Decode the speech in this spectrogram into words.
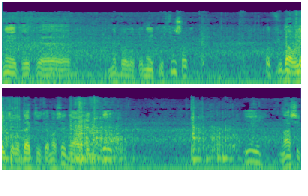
Ніяких е, не було тут ніяких фішок. От сюди влетіло декілька машин, я один з. І наші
